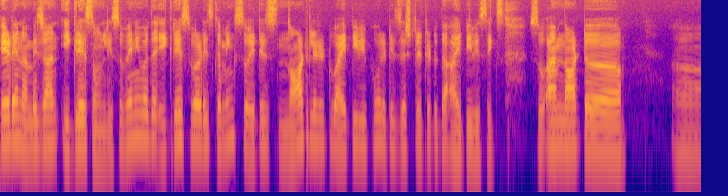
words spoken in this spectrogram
Add an amazon egress only. So whenever the egress word is coming so it is not related to ipv4 it is just related to the ipv6 so i'm not uh, uh,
